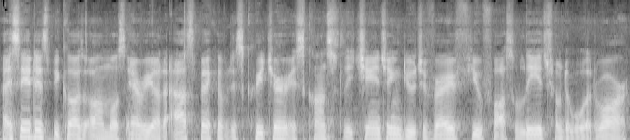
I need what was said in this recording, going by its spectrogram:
I say this because almost every other aspect of this creature is constantly changing due to very few fossil leads from the World War.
